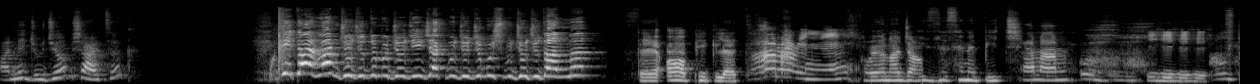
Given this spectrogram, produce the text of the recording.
Anne çocuğummuş artık. Yeter lan cocudu mu cocuyacak mı cocumuş mu cocudan mı? S.A. Piglet. Soyanacağım. İzlesene bitch. Tamam.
